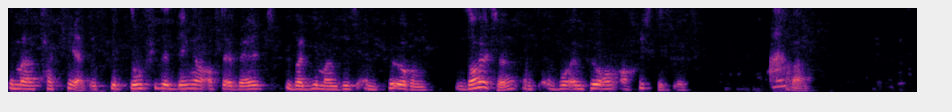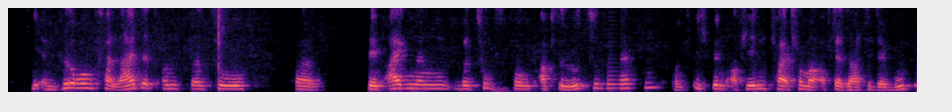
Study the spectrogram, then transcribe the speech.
immer verkehrt. Es gibt so viele Dinge auf der Welt, über die man sich empören sollte und wo Empörung auch richtig ist. Aber die Empörung verleitet uns dazu, äh, den eigenen Bezugspunkt absolut zu setzen. Und ich bin auf jeden Fall schon mal auf der Seite der Guten.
